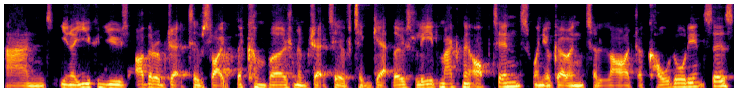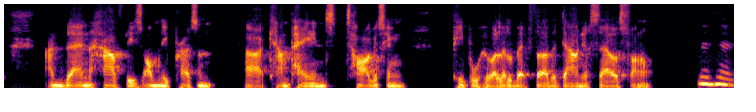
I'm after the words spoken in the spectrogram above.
and you know you can use other objectives like the conversion objective to get those lead magnet opt-ins when you're going to larger cold audiences and then have these omnipresent uh, campaigns targeting people who are a little bit further down your sales funnel mm-hmm.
